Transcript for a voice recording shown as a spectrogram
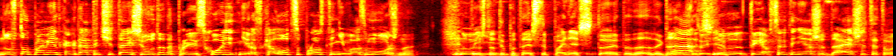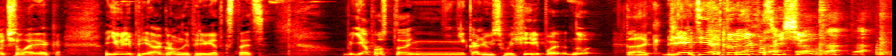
Но в тот момент, когда ты читаешь, и вот это происходит, не расколоться просто невозможно. Ну, То, и... что ты пытаешься понять, что это, да? Так да, зачем? то есть ну, ты абсолютно не ожидаешь от этого человека. Юле при... огромный привет, кстати. Я просто не, не колюсь в эфире. По... Ну, так. Для тех, кто не посвящен.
